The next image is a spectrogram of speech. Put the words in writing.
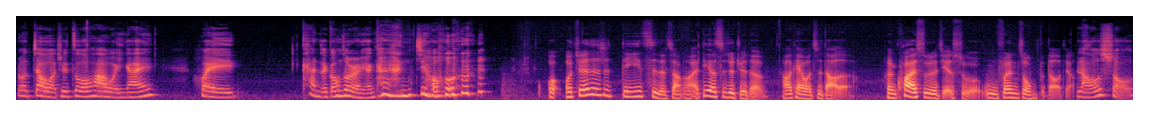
如果叫我去做的话，我应该会。看着工作人员看很久，我我觉得这是第一次的障碍，第二次就觉得 OK，我知道了，很快速的结束了，五分钟不到这样。老手，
